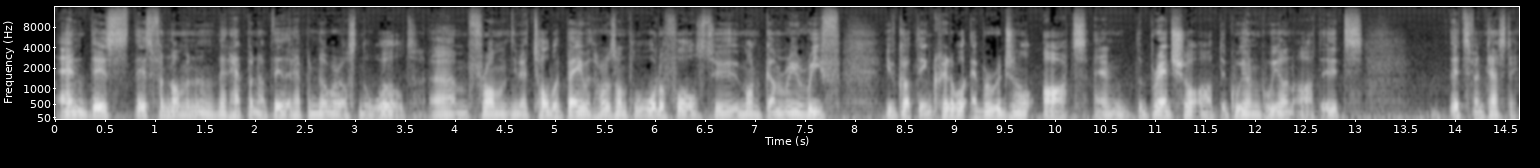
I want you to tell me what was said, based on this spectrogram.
And there's there's phenomena that happen up there that happen nowhere else in the world. Um, from you know Talbot Bay with horizontal waterfalls to Montgomery Reef, you've got the incredible Aboriginal art and the Bradshaw art, the Gwion Gwion art. It's it's fantastic.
